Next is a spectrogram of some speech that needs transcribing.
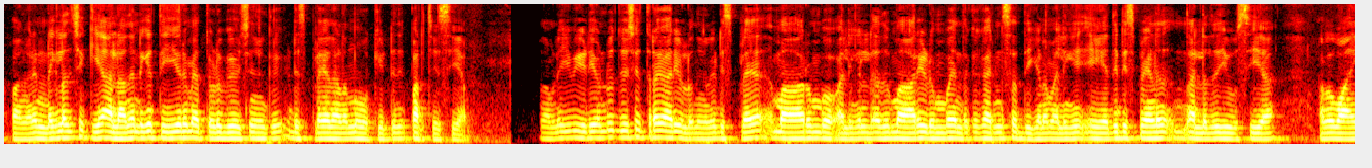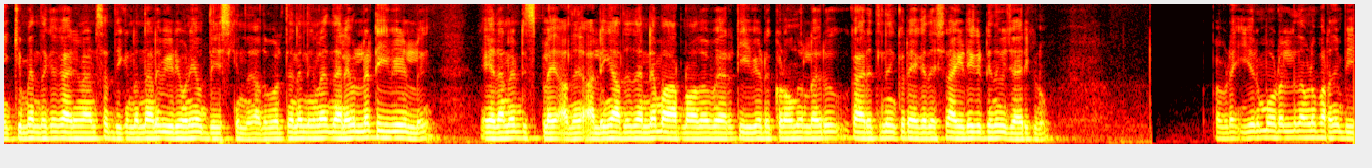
അപ്പോൾ അങ്ങനെ ഉണ്ടെങ്കിൽ അത് ചെക്ക് ചെയ്യാം. അല്ലാന്നുണ്ടെങ്കിൽ ഈ ഒരു മെത്തേഡ് ഉപയോഗിച്ച് നിങ്ങൾക്ക് ഡിസ്പ്ലേ ഏതാണെന്ന് നോക്കിയിട്ട് പർച്ചേസ് ചെയ്യാം. നമ്മൾ ഈ വീഡിയോ കൊണ്ട് ഉദ്ദേശിച്ച് ഇത്ര കാര്യമുള്ളൂ നിങ്ങൾ ഡിസ്പ്ലേ മാറുമ്പോൾ അല്ലെങ്കിൽ അത് മാറിയിടുമ്പോൾ എന്തൊക്കെ കാര്യങ്ങൾ ശ്രദ്ധിക്കണം അല്ലെങ്കിൽ ഏത് ഡിസ്പ്ലേ ആണ് നല്ലത് യൂസ് ചെയ്യുക അപ്പോൾ വാങ്ങിക്കുമ്പോൾ എന്തൊക്കെ കാര്യങ്ങളാണ് ശ്രദ്ധിക്കേണ്ടതെന്നാണ് വീഡിയോ ഞാൻ ഉദ്ദേശിക്കുന്നത്. അതുപോലെ തന്നെ നിങ്ങൾ നിലവിലുള്ള ടി വികളിൽ ഏതാണ് ഡിസ്പ്ലേ അത് അല്ലെങ്കിൽ അത് തന്നെ മാറണോ അതോ വേറെ ടി വി എടുക്കണോ എന്നുള്ള ഒരു കാര്യത്തിൽ നിങ്ങൾക്ക് ഒരു ഏകദേശം ഐഡിയ കിട്ടിയെന്ന് വിചാരിക്കണം അപ്പോൾ ഇവിടെ ഈ ഒരു മോഡലിൽ നമ്മൾ പറഞ്ഞ ബി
